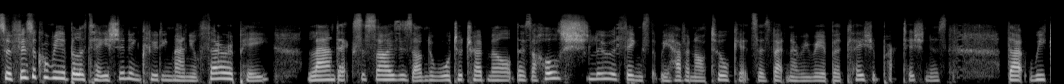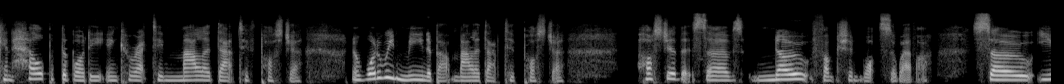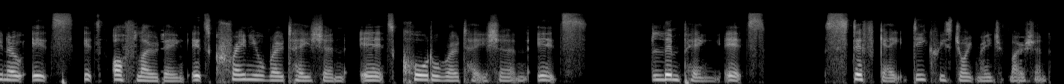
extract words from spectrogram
So physical rehabilitation, including manual therapy, land exercises, underwater treadmill, there's a whole slew of things that we have in our toolkits as veterinary rehabilitation practitioners that we can help the body in correcting maladaptive posture. Now, what do we mean about maladaptive posture? posture that serves no function whatsoever. So, you know, it's it's offloading, it's cranial rotation, it's caudal rotation, it's limping, it's stiff gait, decreased joint range of motion.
